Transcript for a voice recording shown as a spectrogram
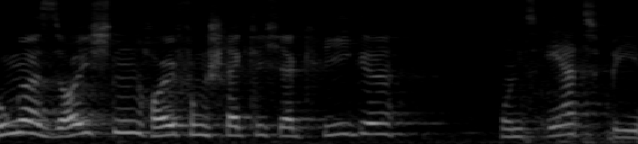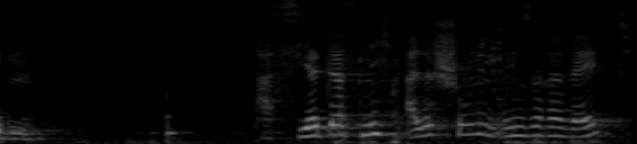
Hunger, Seuchen, Häufung schrecklicher Kriege und Erdbeben. Passiert das nicht alles schon in unserer Welt?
